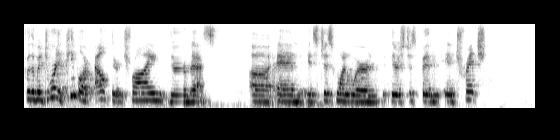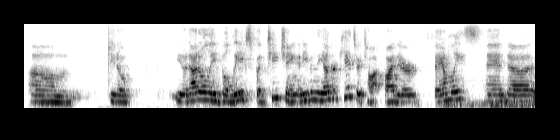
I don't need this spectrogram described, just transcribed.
for the majority, people are out there trying their best. Uh, and it's just one where there's just been entrenched, um, you know, you know, not only beliefs, but teaching, and even the younger kids are taught by their families, and uh,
